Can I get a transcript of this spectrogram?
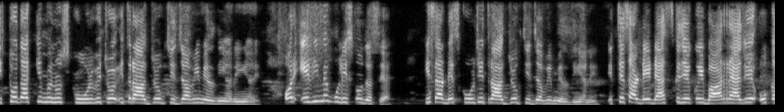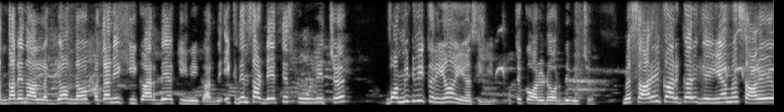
ਇੱਥੋਂ ਤੱਕ ਕਿ ਮੈਨੂੰ ਸਕੂਲ ਵਿੱਚੋਂ ਇਤਰਾਜ਼ਯੋਗ ਚੀਜ਼ਾਂ ਵੀ ਮਿਲਦੀਆਂ ਰਹੀਆਂ ਨੇ। ਔਰ ਇਹ ਵੀ ਮੈਂ ਪੁਲਿਸ ਨੂੰ ਦੱਸਿਆ ਕਿ ਸਾਡੇ ਸਕੂਲ 'ਚ ਇਤਰਾਜ਼ਯੋਗ ਚੀਜ਼ਾਂ ਵੀ ਮਿਲਦੀਆਂ ਨੇ। ਇੱਥੇ ਸਾਡੇ ਡੈਸਕ ਜੇ ਕੋਈ ਬਾਹਰ ਰਹਿ ਜੇ, ਉਹ ਕੰਧਾਂ ਦੇ ਨਾਲ ਲੱਗਿਆ ਹੁੰਦਾ ਵਾ, ਪਤਾ ਨਹੀਂ ਕੀ ਕਰਦੇ ਆ, ਕੀ ਨਹੀਂ ਕਰਦੇ। ਇੱਕ ਦਿਨ ਸਾਡੇ ਇੱਥੇ ਸਕੂਲ ਵਿੱਚ ਵੋਮਿਟ ਵੀ ਕਰੀਆਂ ਹੋਈਆਂ ਸੀ ਉੱਥੇ ਕੋਰੀਡੋਰ ਦੇ ਵਿੱਚ। ਮੈਂ ਸਾਰੇ ਘਰ ਘਰ ਗਈ ਆ, ਮੈਂ ਸਾਰੇ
